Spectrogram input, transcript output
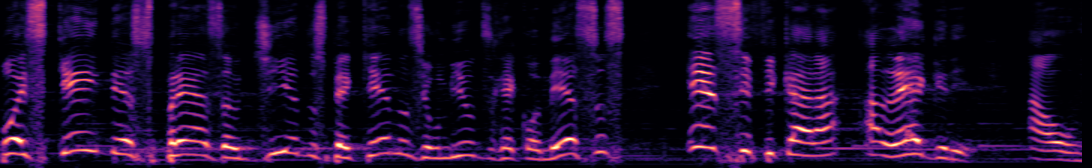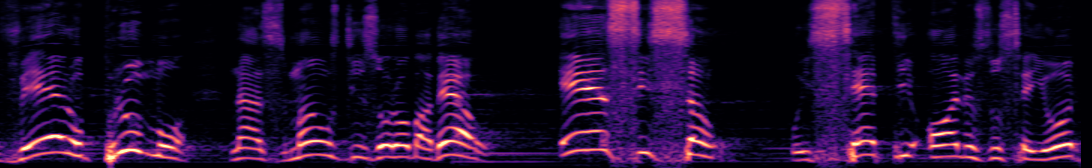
Pois quem despreza o dia dos pequenos e humildes recomeços, esse ficará alegre ao ver o prumo nas mãos de Zorobabel. Esses são os sete olhos do Senhor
